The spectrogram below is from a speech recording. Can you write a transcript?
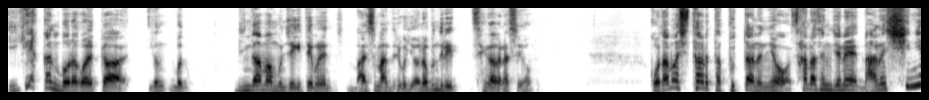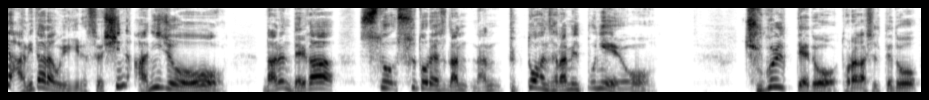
이게 약간 뭐라고 할까? 이건 뭐 민감한 문제이기 때문에 말씀 안 드리고 여러분들이 생각을 하세요. 고다마 시타르타 붓다는요, 살아생전에 나는 신이 아니다라고 얘기를 했어요. 신 아니죠. 나는 내가 수도, 수도를 해서 난, 난 득도한 사람일 뿐이에요. 죽을 때도, 돌아가실 때도,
